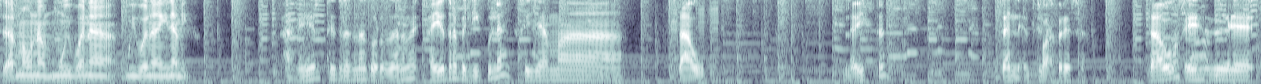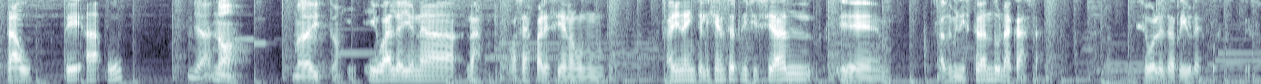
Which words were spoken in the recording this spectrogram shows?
se arma una muy buena, muy buena dinámica. A ver, estoy tratando de acordarme. Hay otra película que se llama Tau. ¿La viste? Está en Netflix. Tau es de Tau. T-A-U. ¿Ya? No, no la he visto. Igual hay una. no, o sea, es parecida a un. Hay una inteligencia artificial eh, administrando una casa. Y se vuelve terrible después. Eso.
